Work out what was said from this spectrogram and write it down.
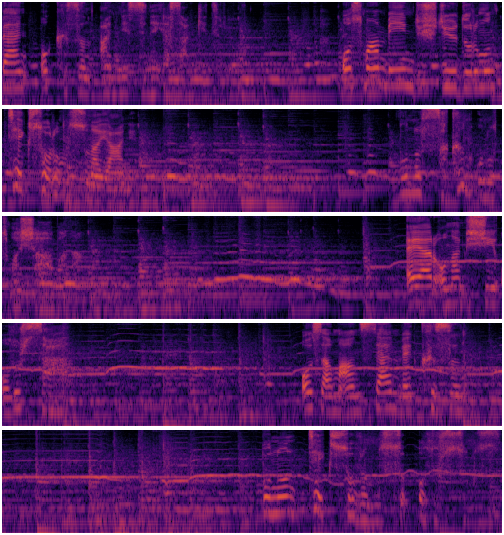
Ben o kızın annesine yasak getiriyorum. Osman Bey'in düştüğü durumun tek sorumlusuna yani. Bunu sakın unutma Şaban'a. Eğer ona bir şey olursa... O zaman sen ve kızın... Bunun tek sorumlusu olursunuz.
